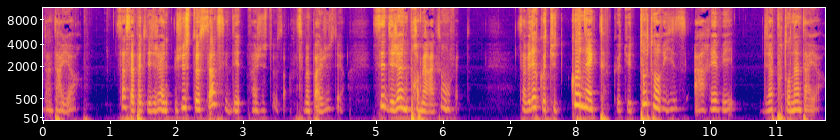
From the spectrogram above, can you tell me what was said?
d'intérieur. Ça, ça peut être déjà juste ça, c'est enfin juste ça, c'est même pas juste. C'est déjà une première action en fait. Ça veut dire que tu te connectes, que tu t'autorises à rêver déjà pour ton intérieur.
